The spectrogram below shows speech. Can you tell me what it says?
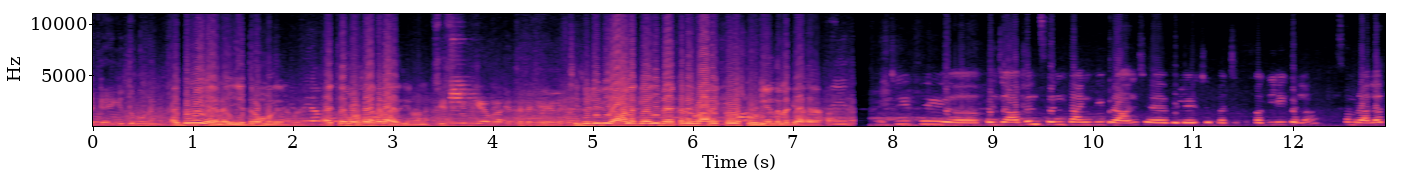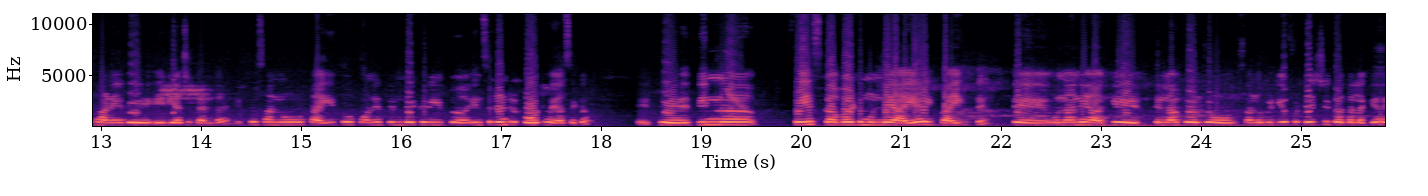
ਤੇ ਗਏ ਕਿੱਧਰੋਂ ਨੇ? ਇਧਰੋਂ ਹੀ ਗਏ ਨੇ ਜੀ ਇਧਰੋਂ ਮੁੜੇ ਨੇ ਆਪਣੇ ਇੱਥੇ ਮੋਟਰਸਾਈਕਲ ਖੜਾਇਆ ਸੀ ਉਹਨਾਂ ਨੇ। ਸੀਸੀਟੀਵੀ ਕੈਮਰਾ ਕਿੱਥੇ ਲੱਗੇ ਹੋਏ ਨੇ ਸੀਸੀਟੀਵੀ ਆ ਲੱਗਿਆ ਜੀ ਬੈਂਕ ਦੇ ਬਾਹਰ ਇੱਕ ਉਹ ਸਟੂਡੀਓ ਤੇ ਲੱਗਿਆ ਹੋਇਆ। ਜੀ ਇੱਥੇ ਅ, ਪੰਜਾਬ ਐਂਡ ਸਿੰਧ ਬੈਂਕ ਦੀ ਬ੍ਰਾਂਚ ਹੈ ਵਿਲੇਜ ਬਗਲੀ ਕਲਾ ਸਮਰਾਲਾ ਥਾਣੇ ਦੇ ਏਰੀਆ 'ਚ ਪੈਂਦਾ ਹੈ। ਇੱਥੇ ਸਾਨੂੰ 2:30 ਤੋਂ ਪੌਣੇ 3 ਦੇ ਕਰੀਬ ਇਨਸੀਡੈਂਟ ਰਿਪੋਰਟ ਹੋਇਆ ਸੀਗਾ। ਇੱਥੇ ਤਿੰਨ ਫੇਸ ਕਵਰਡ ਮੁੰਡੇ ਆਏ ਆ ਇੱਕ ਬਾਈਕ ਤੇ ਤੇ ਉਹਨਾਂ ਨੇ ਆ ਕੇ ਤਿੰਨਾਂ ਕੋਲ ਜੋ ਸਾਨੂੰ ਵੀਡੀਓ ਫੁਟੇਜ 'ਚ ਪਤਾ ਲੱਗਿਆ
